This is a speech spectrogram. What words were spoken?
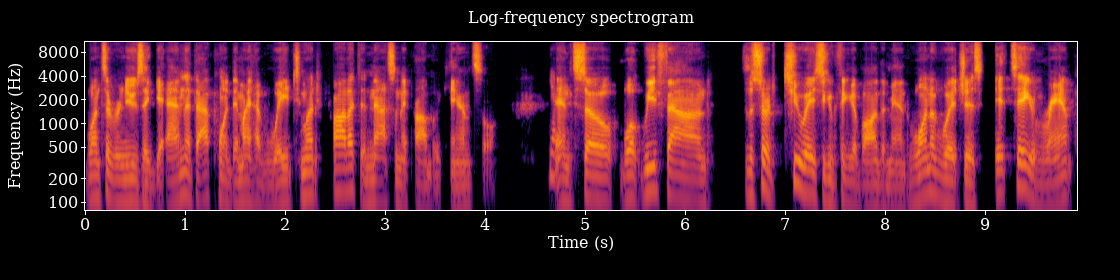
once it renews again, at that point, they might have way too much product, and that's when they probably cancel. Yeah. And so what we found, there's sort of two ways you can think of on demand. One of which is it's a ramp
